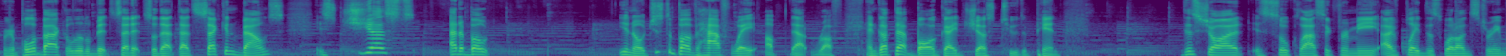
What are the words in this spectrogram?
We're going to pull it back a little bit, set it so that that second bounce is just at about, you know, just above halfway up that rough and got that ball guide just to the pin this shot is so classic for me. I've played this one on stream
